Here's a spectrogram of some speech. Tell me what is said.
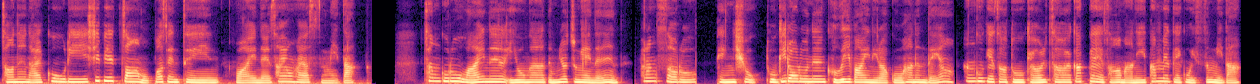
저는 알코올이 11.5%인 와인을 사용하였습니다. 참고로 와인을 이용한 음료 중에는 프랑스어로 뱅쇼, 독일어로는 글리바인이라고 하는데요. 한국에서도 겨울철 카페에서 많이 판매되고 있습니다.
